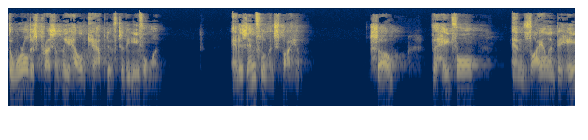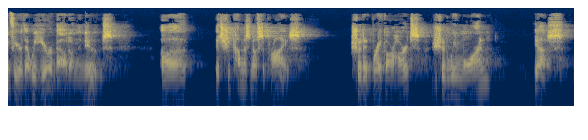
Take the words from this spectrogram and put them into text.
The world is presently held captive to the evil one and is influenced by him. So, the hateful and violent behavior that we hear about on the news, uh, it should come as no surprise. Should it break our hearts? Should we mourn? Yes.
